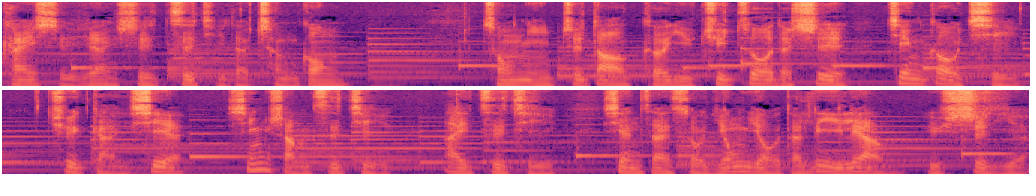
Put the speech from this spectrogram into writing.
开始认识自己的成功。从你知道可以去做的事建构起，去感谢、欣赏自己、爱自己现在所拥有的力量与事业。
